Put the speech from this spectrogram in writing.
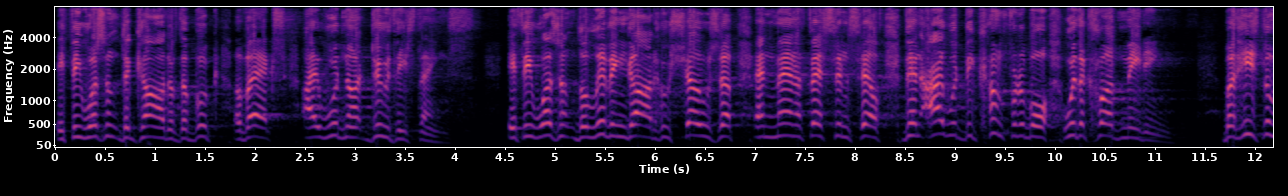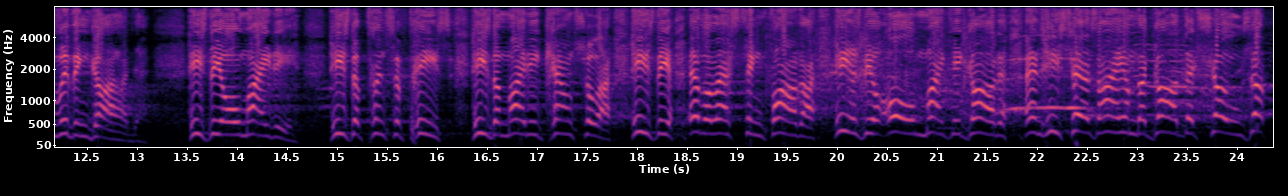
If he wasn't the God of the book of Acts, I would not do these things. If he wasn't the living God who shows up and manifests himself, then I would be comfortable with a club meeting. But he's the living God. He's the Almighty. He's the Prince of Peace. He's the mighty counselor. He's the everlasting Father. He is the Almighty God. And He says, I am the God that shows up.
